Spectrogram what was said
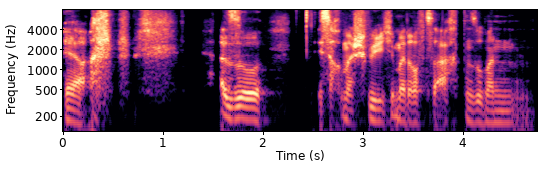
Ja. Also ist auch immer schwierig, immer darauf zu achten, so man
